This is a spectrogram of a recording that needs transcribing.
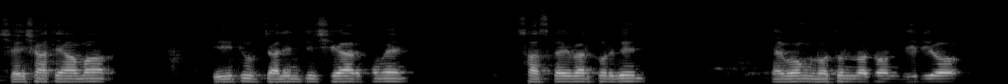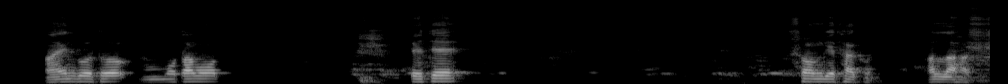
সেই সাথে আমার ইউটিউব চ্যানেলটি শেয়ার, কমেন্ট, সাবস্ক্রাইবার করবেন এবং নতুন নতুন ভিডিও, আইনগত মতামত পেতে সঙ্গে থাকুন। আল্লাহ হাফিজ।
